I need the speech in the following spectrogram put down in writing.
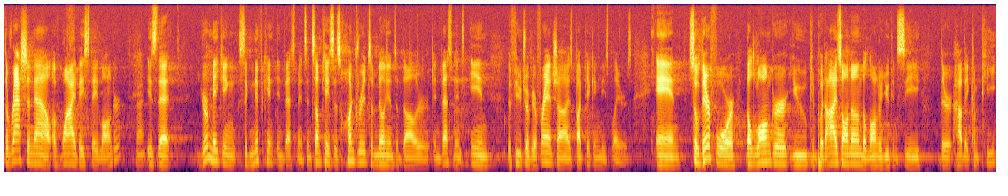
the rationale of why they stay longer is that you're making significant investments, in some cases, hundreds of millions of dollar investments in the future of your franchise by picking these players. And so, therefore, the longer you can put eyes on them, the longer you can see their, how they compete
